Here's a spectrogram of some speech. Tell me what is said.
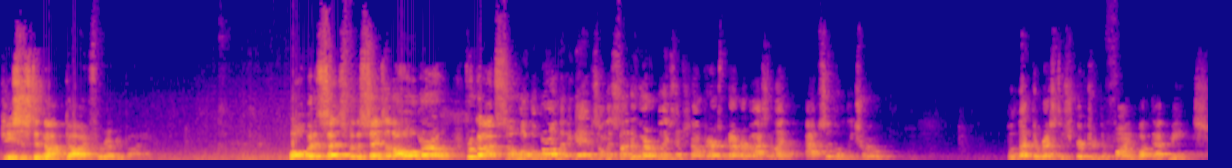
Jesus did not die for everybody. Oh, but it says for the sins of the whole world. For God so loved the world that he gave his only son, to whoever believes in him shall not perish but have everlasting life. Absolutely true. But let the rest of Scripture define what that means.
